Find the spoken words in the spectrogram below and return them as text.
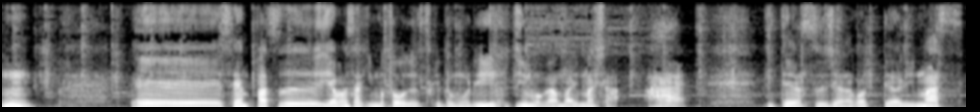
うん。えー、先発山崎もそうですけども、リーフ陣も頑張りました。はい。一定の数字が残っております。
